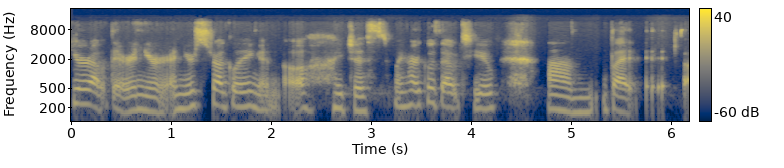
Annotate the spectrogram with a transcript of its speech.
you're out there and you're and you're struggling and oh I just my heart goes out to you. Um, but uh,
